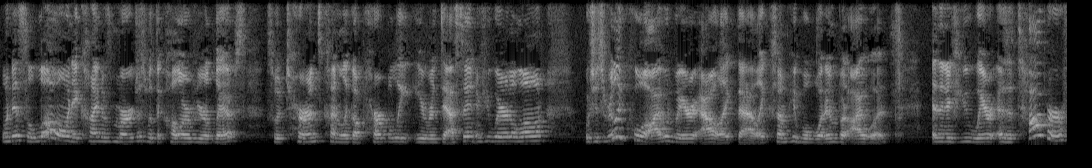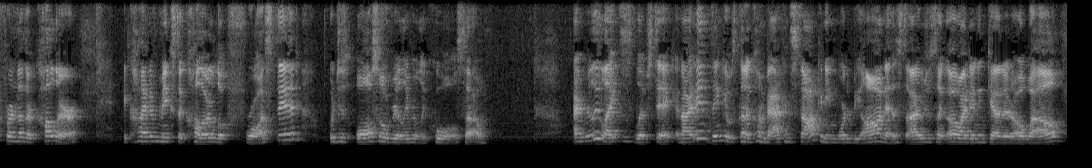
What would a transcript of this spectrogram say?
when it's alone, it kind of merges with the color of your lips, so it turns kind of like a purpley iridescent if you wear it alone, which is really cool. I would wear it out like that. Like some people wouldn't, but I would. And then if you wear it as a topper for another color, it kind of makes the color look frosted, which is also really, really cool. So I really like this lipstick, and I didn't think it was going to come back in stock anymore, to be honest. I was just like, oh, I didn't get it, oh well.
